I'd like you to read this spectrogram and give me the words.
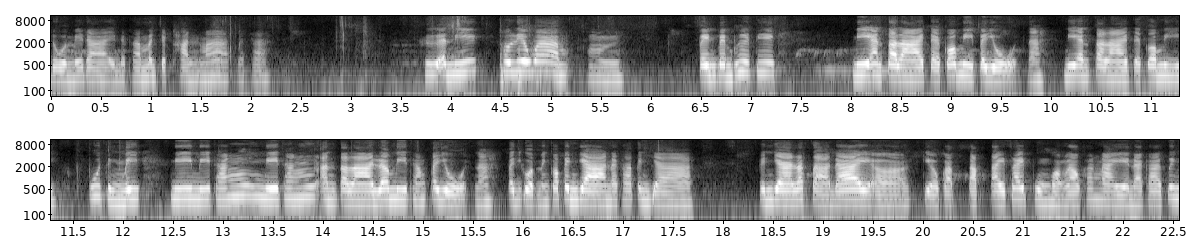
โดนไม่ได้นะคะ มันจะคันมากนะคะ คืออันนี้เขาเรียกว่าเป็นเป็นพืชที่มีอันตรายแต่ก็มีประโยชน์นะ มีอันตรายแต่ก็มีพูดถึงมีมีมีทั้งมีทั้งอันตรายแล้วมีทั้งประโยชน์นะ ประโยชน์มันก็เป็นยานะคะ เป็นยา เป็นยารักษาได้เอ่อเกี่ยวกับตับไตไส้พุงของเราข้างในนะคะ ซึ่ง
